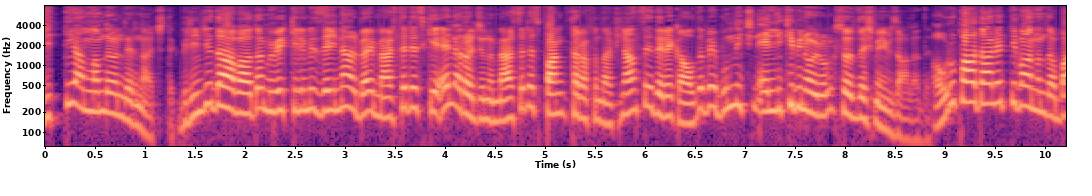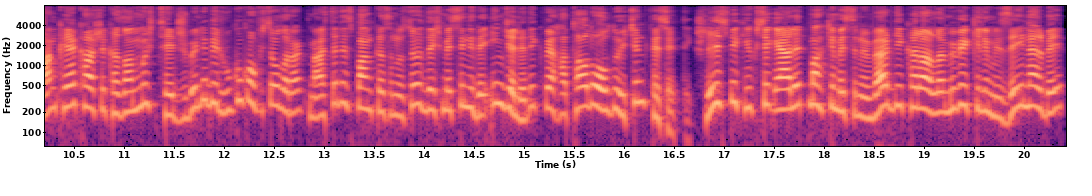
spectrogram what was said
ciddi anlamda önlerini açtık. Birinci davada müvekkilimiz Zeynel Bey Mercedes GL aracını Mercedes Bank tarafından finanse ederek aldı ve bunun için 52 bin euroluk sözleşme imzaladı. Avrupa Adalet Divanı'nda bankaya karşı kazanmış tecrübeli bir hukuk ofisi olarak Mercedes Bankası'nın sözleşmesini de inceledik ve hatalı olduğu için feshettik. Schleswig Yüksek Eyalet Mahkemesi'nin verdiği kararla müvekkilimiz Zeynel Bey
